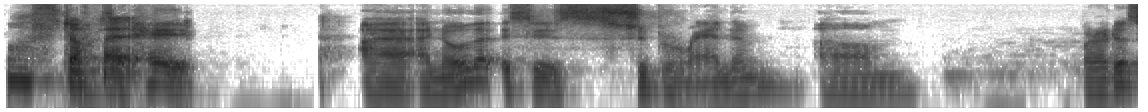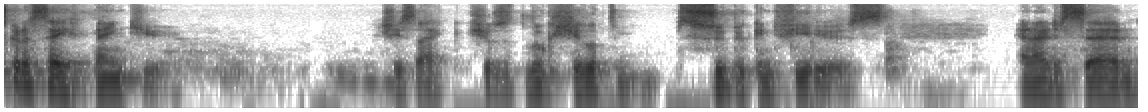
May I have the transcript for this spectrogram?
Oh, stop said, it. hey, I, I know that this is super random, um, but I just got to say thank you. She's like, she was look, she looked super confused, and I just said,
